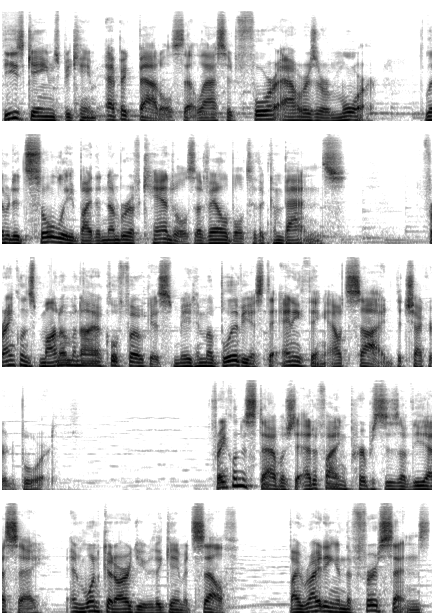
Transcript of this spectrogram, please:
These games became epic battles that lasted four hours or more, limited solely by the number of candles available to the combatants. Franklin's monomaniacal focus made him oblivious to anything outside the checkered board. Franklin established the edifying purposes of the essay, and one could argue the game itself, by writing in the first sentence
